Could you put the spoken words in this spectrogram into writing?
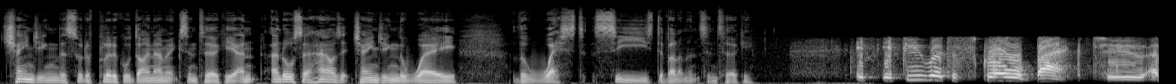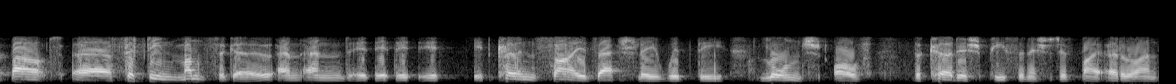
changing the sort of political dynamics in Turkey? And, and also, how is it changing the way the West sees developments in Turkey? If, if you were to scroll back to about uh, 15 months ago, and, and it, it, it, it, it coincides actually with the launch of the Kurdish peace initiative by Erdogan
